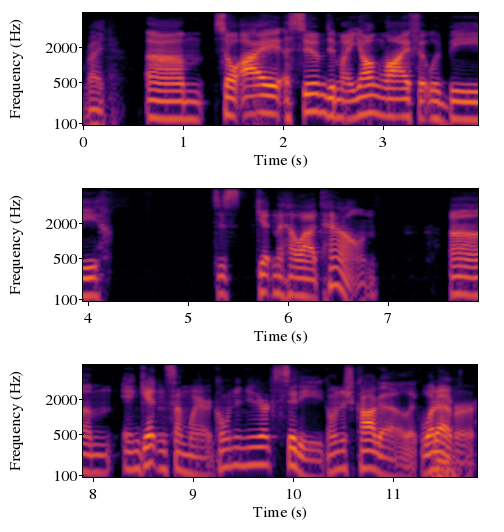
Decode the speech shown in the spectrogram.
right. Um, so I assumed in my young life it would be just getting the hell out of town um, and getting somewhere, going to New York City, going to Chicago, like whatever.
